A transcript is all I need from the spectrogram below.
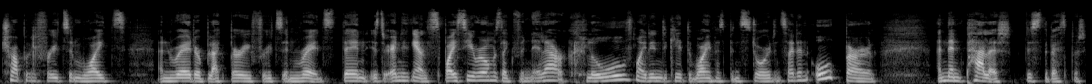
tropical fruits in whites and red or blackberry fruits in reds. Then, is there anything else? Spicy aromas like vanilla or clove might indicate the wine has been stored inside an oak barrel. And then palate. This is the best bit.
